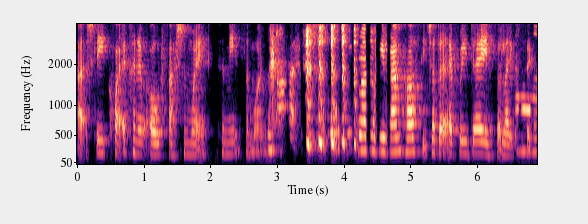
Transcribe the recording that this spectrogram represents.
actually quite a kind of old fashioned way to meet someone. we ran past each other every day for like six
